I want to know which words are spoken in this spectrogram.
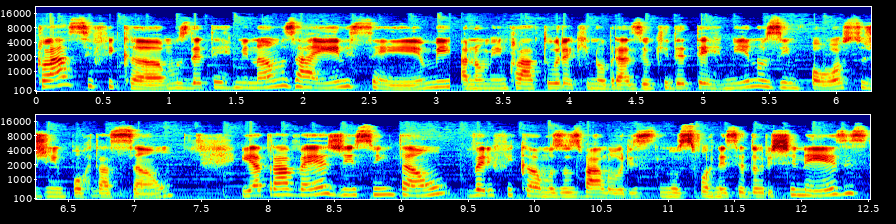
classificamos, determinamos a NCM, a nomenclatura aqui no Brasil que determina os impostos de importação, e através disso, então, verificamos os valores nos fornecedores chineses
